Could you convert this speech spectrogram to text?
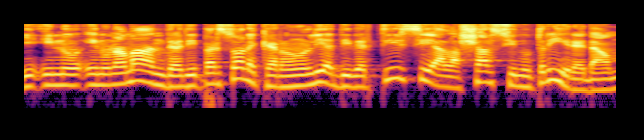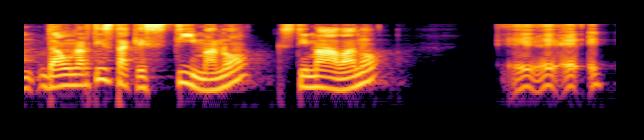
in, in, una mandria di persone che erano lì a divertirsi e a lasciarsi nutrire da un, da un artista che stimano, stimavano e, e,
